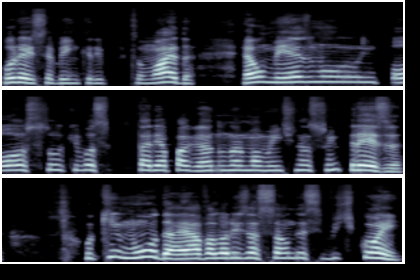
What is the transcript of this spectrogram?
por receber em criptomoeda é o mesmo imposto que você estaria pagando normalmente na sua empresa. O que muda é a valorização desse Bitcoin,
